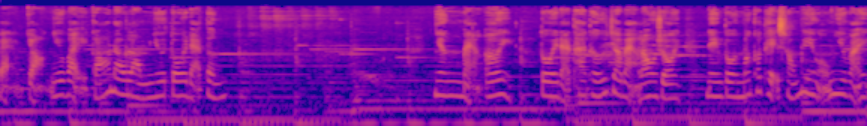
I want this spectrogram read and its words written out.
Bạn chọn như vậy có đau lòng như tôi đã từng. Nhưng bạn ơi, tôi đã tha thứ cho bạn lâu rồi, nên tôi mới có thể sống yên ổn như vậy.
